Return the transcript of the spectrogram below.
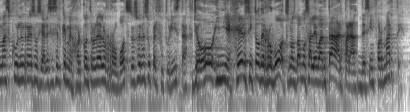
más cool en redes sociales es el que mejor controla a los robots. Eso suena súper futurista. Yo y mi ejército de robots nos vamos a levantar para desinformarte.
